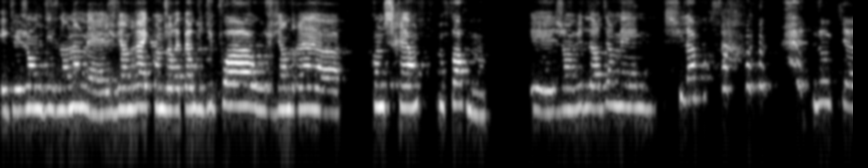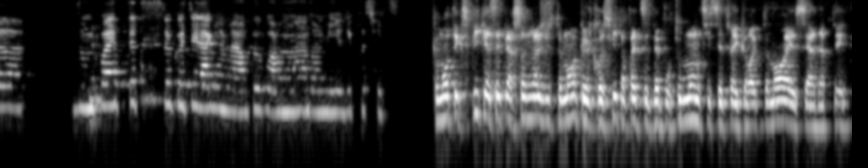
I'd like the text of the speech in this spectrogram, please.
et, que les gens me disent non, non, mais je viendrai quand j'aurai perdu du poids ou je viendrai quand je serai en, forme. Et j'ai envie de leur dire, mais je suis là pour ça. donc, donc, ouais, peut-être ce côté-là que j'aimerais un peu voir moins dans le milieu du CrossFit. Comment t'expliques à ces personnes-là justement que le CrossFit, en fait, c'est fait pour tout le monde si c'est fait correctement et c'est adapté?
